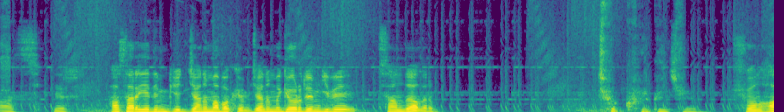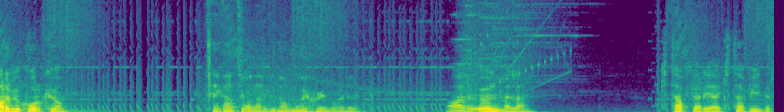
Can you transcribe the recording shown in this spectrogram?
Ah, siktir. Hasar yedim canıma bakıyorum. Canımı gördüğüm gibi sandığı alırım. Çok korkunç ya. Şu an harbi korkuyorum. Tek atıyorlar bir amına koyayım var ya. Abi ölme lan. Kitap ver ya, kitap iyidir.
